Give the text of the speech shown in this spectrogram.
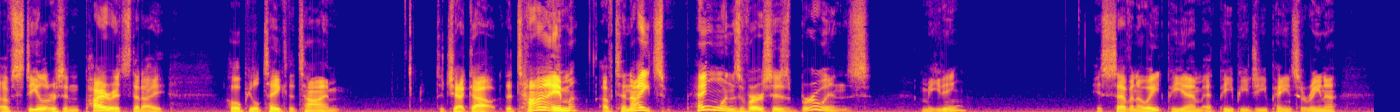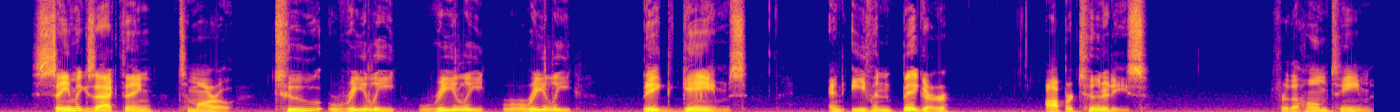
of Steelers and Pirates that I hope you'll take the time to check out. The time of tonight's Penguins versus Bruins meeting is 7:08 p.m. at PPG Paints Arena. Same exact thing tomorrow. Two really, really, really big games and even bigger opportunities for the home team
